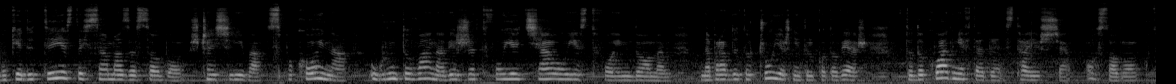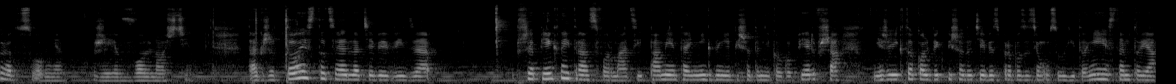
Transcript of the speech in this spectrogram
Bo kiedy ty jesteś sama ze sobą, szczęśliwa, spokojna, ugruntowana, wiesz, że twoje ciało jest twoim domem, naprawdę to czujesz, nie tylko to wiesz, to dokładnie wtedy stajesz się osobą, która dosłownie żyje w wolności. Także to jest to, co ja dla ciebie widzę przepięknej transformacji. Pamiętaj, nigdy nie piszę do nikogo pierwsza. Jeżeli ktokolwiek pisze do Ciebie z propozycją usługi, to nie jestem to ja.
